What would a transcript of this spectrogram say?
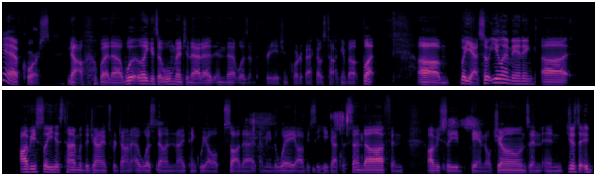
Yeah, of course. No, but uh, we'll, like I said, we'll mention that, uh, and that wasn't the free agent quarterback I was talking about. But, um, but yeah, so Eli Manning, uh, obviously his time with the Giants were done. Uh, was done, and I think we all saw that. I mean, the way obviously he got the send off, and obviously Daniel Jones, and and just it,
